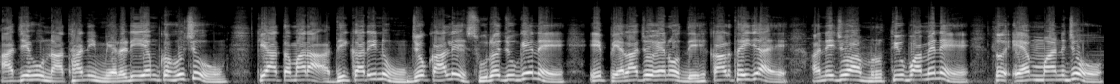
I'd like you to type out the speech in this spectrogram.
આજે હું નાથાની મેલડી એમ કહું છું કે, આ તમારા અધિકારીનું જો કાલે સૂરજ ઉગે ને, એ પહેલાં જો એનો દેહકાળ થઈ જાય અને જો આ મૃત્યુ પામે ને, તો એમ માનજો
